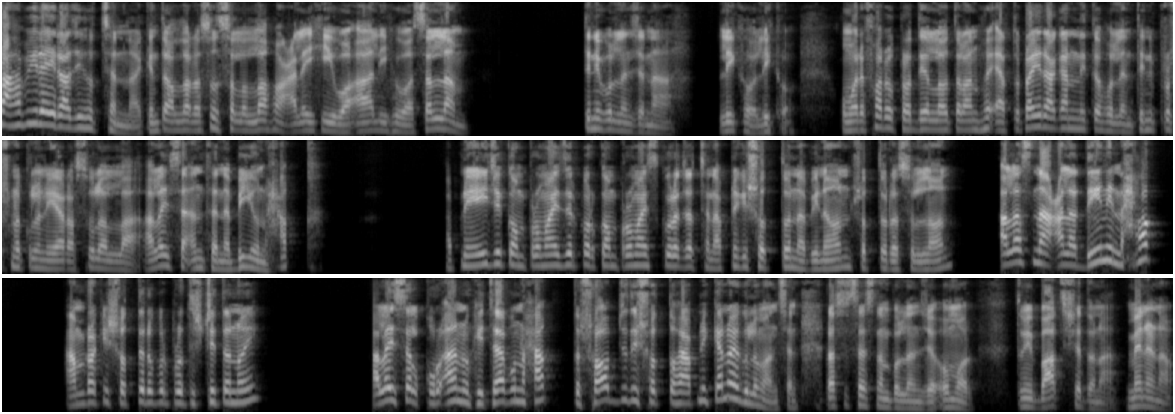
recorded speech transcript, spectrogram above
সাহাবিরাই রাজি হচ্ছেন না, কিন্তু আল্লাহ রসুল সাল আলহি ওয়া আলিহি ওয়াসাল্লাম তিনি বললেন যে, না, লিখো লিখো। উমরে ফারুক রাদি আল্লাহ তালাহ এতটাই রাগান্বিত হলেন, তিনি প্রশ্ন করলেন, ইয়া রাসুল আল্লাহ আলাইসা হক আপনি এই যে কম্প্রোমাইজের পর কম্প্রোমাইজ করে যাচ্ছেন, আপনি কি সত্য নবী নন সত্য রসুল নন? আলাস না আলা দিন ইন হক, আমরা কি সত্যের উপর প্রতিষ্ঠিত নই? আলাইসাল কোরআন ও কিতাবুন হাক, তো সব যদি সত্য হয়, আপনি কেন এগুলো মানছেন? রাসুল ইসলাম বললেন যে, ওমর, তুমি বাদ সেদ না, মেনে নাও,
